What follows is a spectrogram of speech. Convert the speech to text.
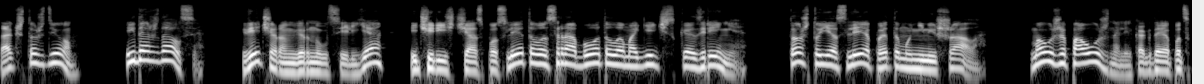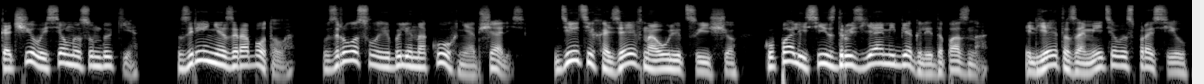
Так что ждем. И дождался. Вечером вернулся Илья, и через час после этого сработало магическое зрение. То, что я слеп, этому не мешало. Мы уже поужинали, когда я подскочил и сел на сундуке. Зрение заработало. Взрослые были на кухне, общались. Дети хозяев на улице еще. Купались и с друзьями бегали допоздна. Илья это заметил и спросил.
